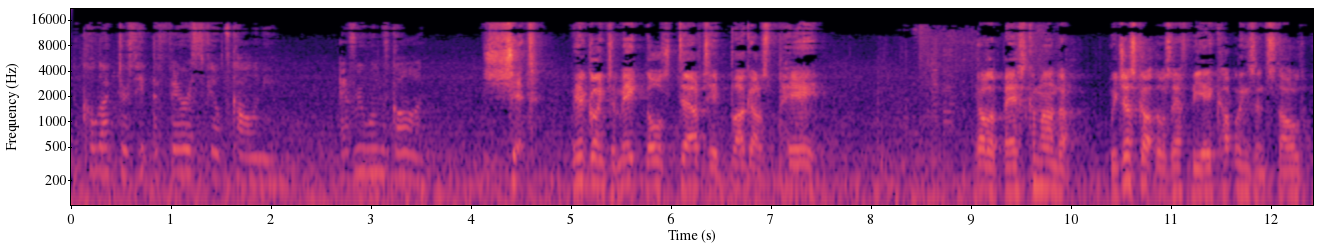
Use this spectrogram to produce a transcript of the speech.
The collectors hit the Ferris Fields colony. Everyone's gone. Shit! We're going to make those dirty buggers pay. You're the best, Commander. We just got those FBA couplings installed.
